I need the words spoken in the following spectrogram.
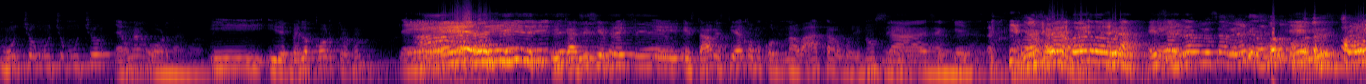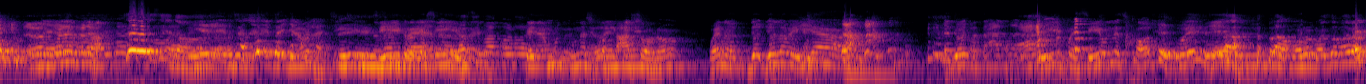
mucho, mucho, mucho. Era una gorda, güey. y, y de pelo corto, ¿no? Eh, Ah, sí, sí, Y sí. casi sí, siempre sí, sí. eh, estaba vestida como con una bata, güey, no sé. Nah, ¿A ese- quién? Yo sí me acuerdo, güey. Mira, esa- Era blusa verde. Eh, Sí, no Sí, sí, no. Enseñaba la chichi. Sí, no Sí, creo que sí. Yo sí me acuerdo Tenía un, Eh, escotazo. ¿no? Bueno, yo, yo la veía. Yo- sí, pues sí, un escote, pues. La, la morra con esa madre.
